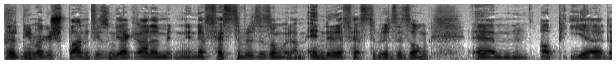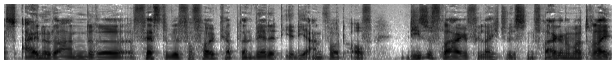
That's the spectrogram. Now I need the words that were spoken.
Äh, bin ich mal gespannt. Wir sind ja gerade mitten in der Festivalsaison oder am Ende der Festivalsaison. Ähm, ob ihr das ein oder andere Festival verfolgt habt, dann werdet ihr die Antwort auf diese Frage vielleicht wissen. Frage Nummer drei.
